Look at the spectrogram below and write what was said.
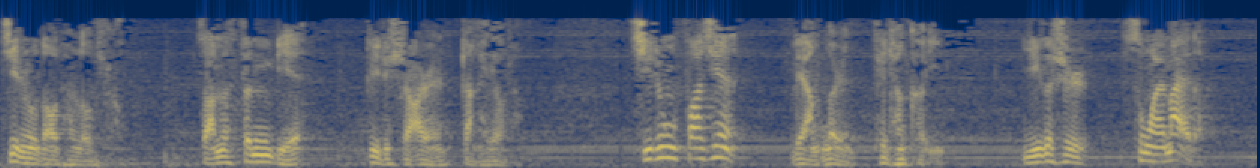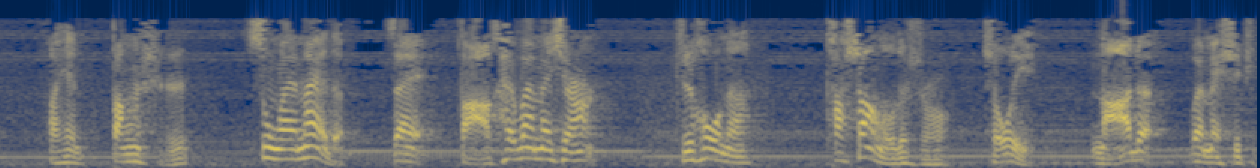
进入到她楼梯口，咱们分别对这十二人展开调查，其中发现两个人非常可疑，一个是送外卖的，发现当时送外卖的。在打开外卖箱之后呢，他上楼的时候手里拿着外卖食品。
